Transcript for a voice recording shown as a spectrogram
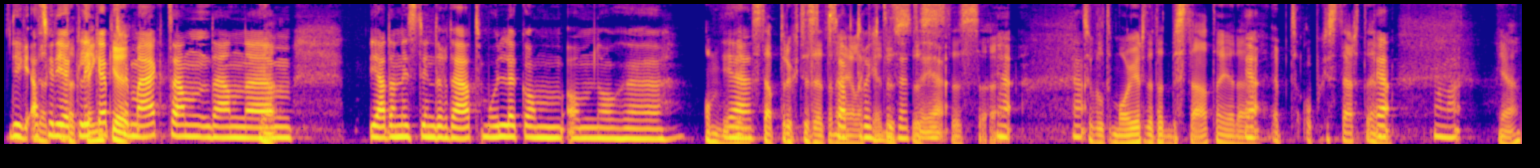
Die, als je die dat klik hebt gemaakt, dan, dan, ehm, ja. dan is het inderdaad moeilijk om, om nog... eh, om een stap terug te zetten stap eigenlijk. terug te dus, zetten, dus, ja. dus, eh. Ja. Zoveel te mooier dat het bestaat, dat je dat Ja. hebt opgestart. En, Ja. voilà. Ja.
